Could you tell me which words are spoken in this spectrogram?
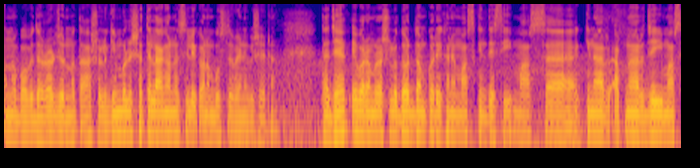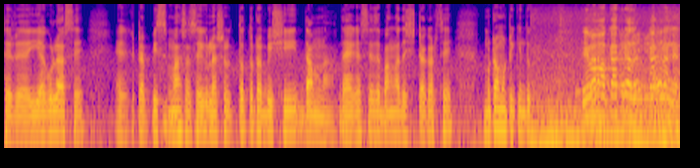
অন্যভাবে ধরার জন্য। তা আসলে গিম্বলের সাথে লাগানো ছিল কারণ বুঝতে পারিনি বিষয়টা। তা যাই হোক এবার আমরা আসলে দরদাম করে এখানে মাছ কিনতেছি। মাছ কেনার আপনার যেই মাছের ইয়াগুলো আছে এক একটা পিস মাছ আছে এগুলো আসলে ততটা বেশি দাম না। দেখা গেছে যে বাংলাদেশি টাকার চেয়ে মোটামুটি কিন্তু এ মামা কাকড়া কাকড়া নেন।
